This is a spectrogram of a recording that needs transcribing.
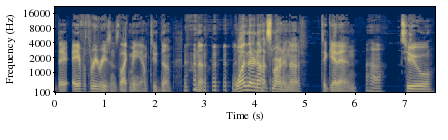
They A for three reasons. Like me, I'm too dumb. No. One, they're not smart enough to get in. Uh huh. Two,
